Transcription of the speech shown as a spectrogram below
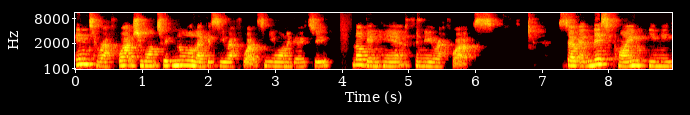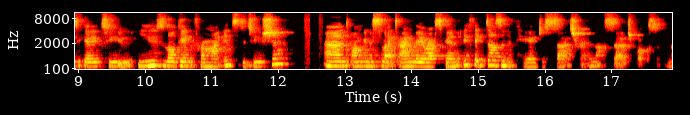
into RefWorks, you want to ignore legacy RefWorks and you want to go to login here for new RefWorks. So at this point, you need to go to use login from my institution and I'm going to select Anglia Ruskin. If it doesn't appear, just search for it in that search box there.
